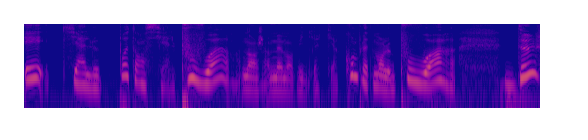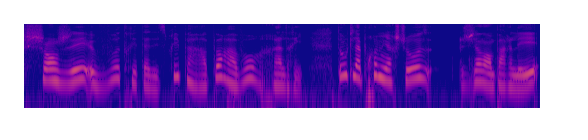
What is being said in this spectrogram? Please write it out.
et qui a le potentiel, pouvoir, non j'ai même envie de dire qu'il a complètement le pouvoir de changer votre état d'esprit par rapport à vos râleries. Donc la première chose, je viens d'en parler,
